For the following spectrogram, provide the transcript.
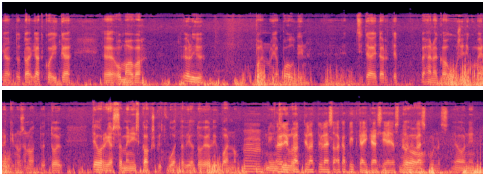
ja tota, jatkoikä ö, omaava öljypannu ja poltin. Et sitä ei tarvitse vähän aikaa uusi, niin kuin meillekin on sanottu, että toi teoriassa menisi 20 vuotta vielä tuo öljypannu. Mm, niin öljykattilat silloin... yleensä aika pitkäikäisiä, jos ne joo, on hyvässä kunnossa. Joo, niin,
